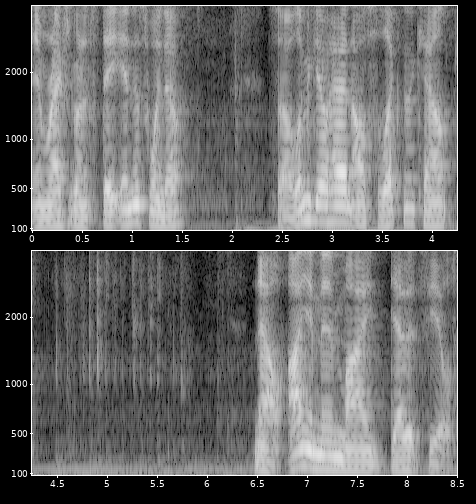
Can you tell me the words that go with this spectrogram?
And we're actually going to stay in this window. So let me go ahead and I'll select an account. Now, I am in my debit field.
